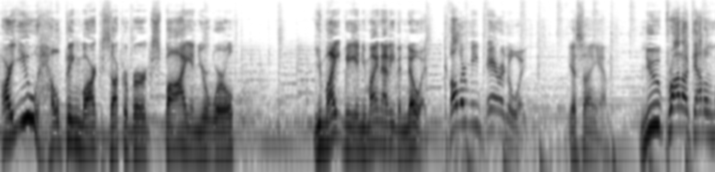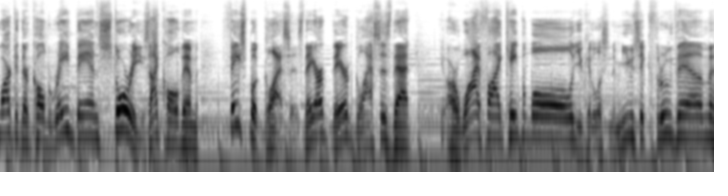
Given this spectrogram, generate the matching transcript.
Are you helping Mark Zuckerberg spy in your world? You might be, and you might not even know it. Color me paranoid. Yes, I am. New product out on the market. They're called Ray-Ban Stories. I call them Facebook glasses. They are they're glasses that are Wi-Fi capable. You can listen to music through them.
